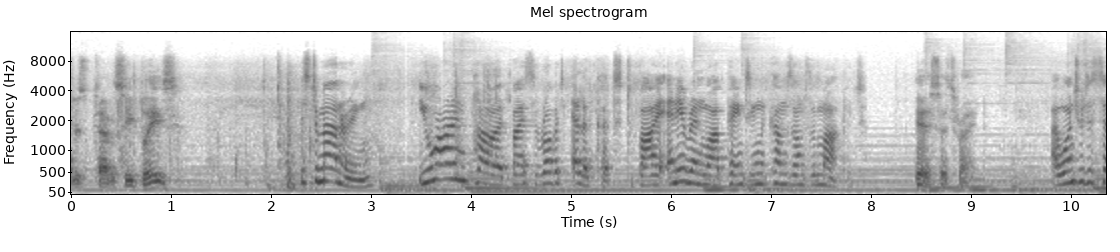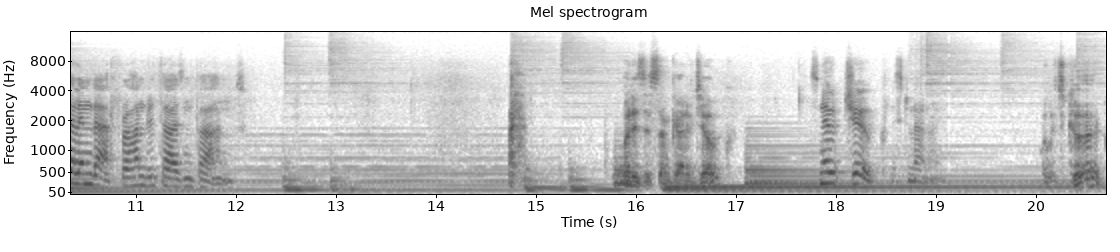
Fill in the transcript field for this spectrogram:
Just have a seat, please. Mr. Mannering, you are empowered by Sir Robert Ellicott to buy any Renoir painting that comes onto the market. Yes, that's right. I want you to sell him that for a hundred thousand pounds. What is this, some kind of joke? It's no joke, Mr. Mannering. Well, it's good.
